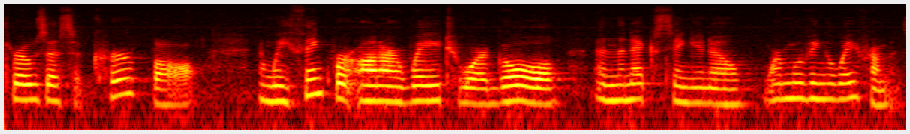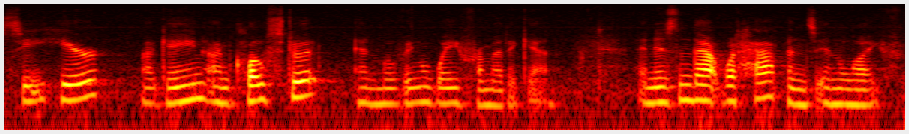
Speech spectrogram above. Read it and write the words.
throws us a curveball and we think we're on our way to our goal, and the next thing you know, we're moving away from it? See here, again, I'm close to it and moving away from it again. And isn't that what happens in life?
